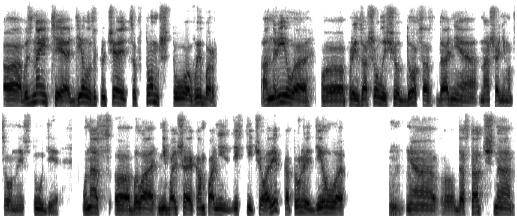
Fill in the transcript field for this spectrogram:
А, вы знаете, дело заключается в том, что выбор Unreal э, произошел еще до создания нашей анимационной студии. У нас э, была небольшая компания из 10 человек, которая делала э, э достаточно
